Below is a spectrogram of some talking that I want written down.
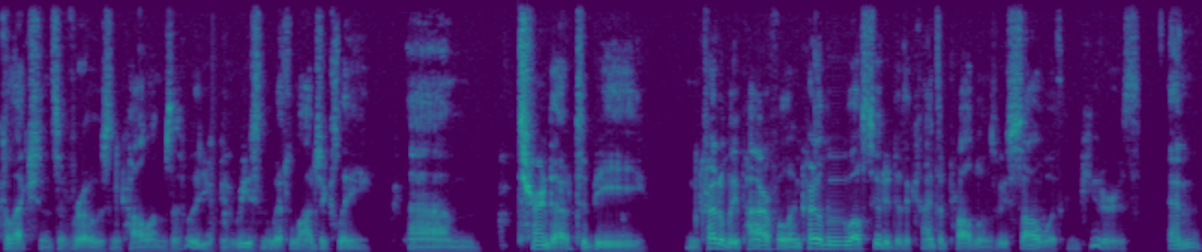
collections of rows and columns that you can reason with logically, um, turned out to be incredibly powerful, incredibly well suited to the kinds of problems we solve with computers. And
